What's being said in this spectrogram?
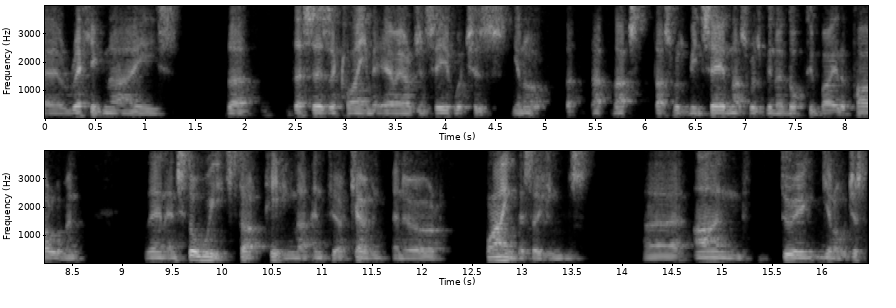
uh, recognise that this is a climate emergency, which is, you know, that, that, that's that's what's been said and that's what's been adopted by the Parliament, then until we start taking that into account in our planning decisions uh, and doing, you know, just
